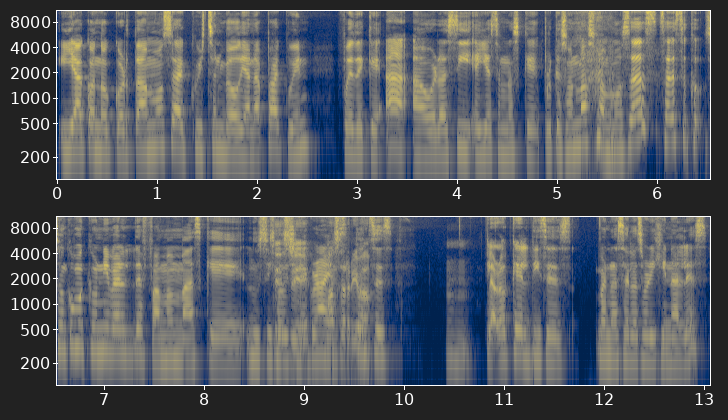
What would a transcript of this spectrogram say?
Y ya cuando cortamos a Kristen Bell y Anna Paquin, fue de que, ah, ahora sí, ellas son las que, porque son más famosas, ¿sabes? Son como que un nivel de fama más que Lucy Sí, Hale y sí, Grimes. más arriba. Entonces, Ujú. Claro que él dices, van a ser las originales.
